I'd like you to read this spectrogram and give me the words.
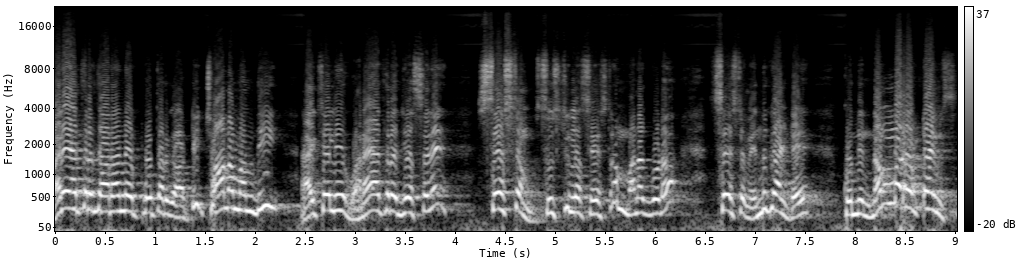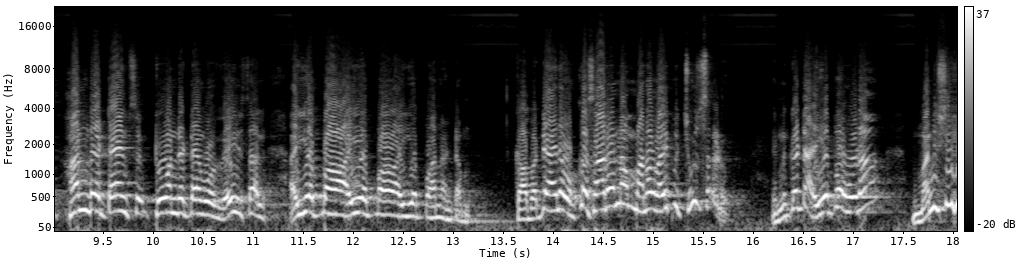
వనయాత్ర ద్వారానే పోతారు కాబట్టి చాలా మంది యాక్చువల్లీ వనయాత్ర చేస్తేనే శ్రేష్టం సృష్టిలో శ్రేష్టం మనకు కూడా శ్రేష్టం. ఎందుకంటే కొన్ని number of times hundred times two hundred time వెయ్యి సార్లు అయ్యప్ప అయ్యప్ప అయ్యప్ప అని అంటాం. కాబట్టి ఆయన ఒక్కసారైనా మన వైపు చూశాడు ఎందుకంటే అయ్యప్ప కూడా మనిషి.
